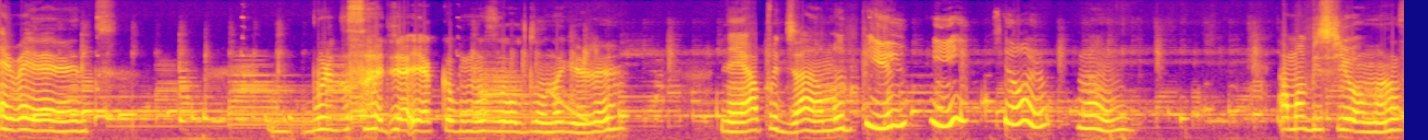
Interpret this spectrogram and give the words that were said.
Evet. Burada sadece ayakkabımız olduğuna göre ne yapacağımı bilmiyorum. Ama bir şey olmaz.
